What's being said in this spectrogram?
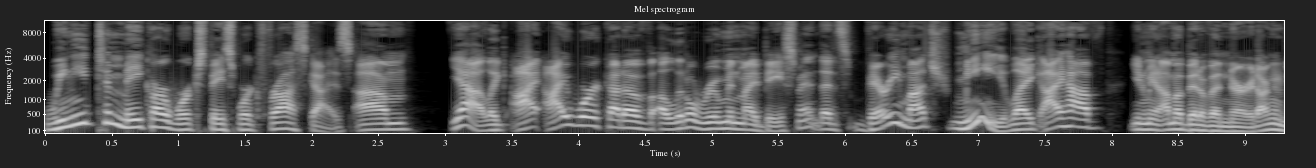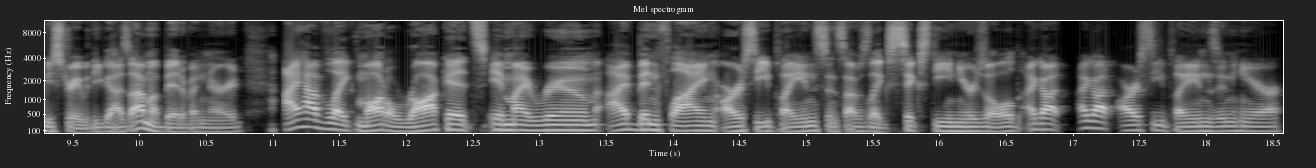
we need to make our workspace work for us, guys. Um, yeah, like I I work out of a little room in my basement that's very much me. Like I have, you know, I mean, I'm a bit of a nerd. I'm gonna be straight with you guys. I'm a bit of a nerd. I have like model rockets in my room. I've been flying RC planes since I was like 16 years old. I got I got RC planes in here.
